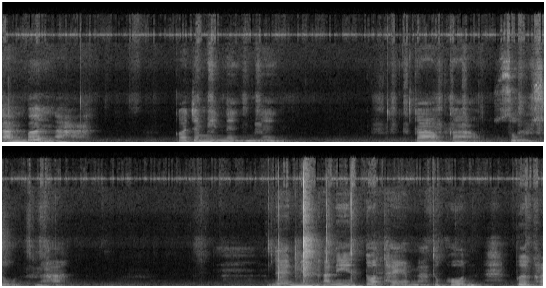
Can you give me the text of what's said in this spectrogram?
กันเบิ้ลนะคะ ก็จะมีหนึ่งหนึ่งเก้าเก้าศูนย์ศูนย์นะคะเดี๋ยวแอดมินอันนี้ตัวแถมนะทุกคนเผื่อใคร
